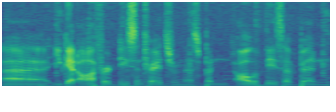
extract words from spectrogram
uh, you get offered decent trades from this, but all of these have been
